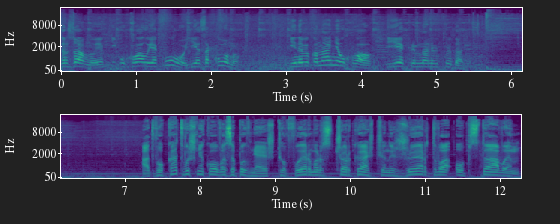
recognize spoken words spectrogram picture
державного, які, ухвали якого є законом. І невиконання ухвал є кримінальна відповідальність. Адвокат Вишнякова запевняє, що фермер з Черкащини жертва обставин.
